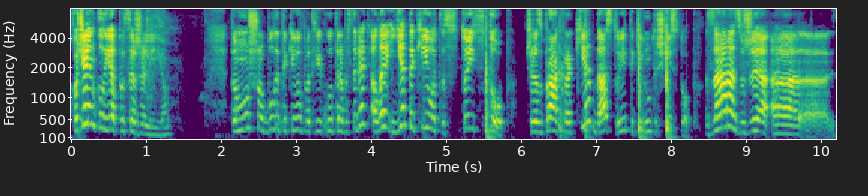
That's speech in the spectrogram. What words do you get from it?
Хоча інколи я про це жалію. Тому що були такі випадки, коли треба стріляти, але є такий от стоїть стоп. Через брак ракет да, стоїть такий внутрішній стоп. Зараз вже е,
